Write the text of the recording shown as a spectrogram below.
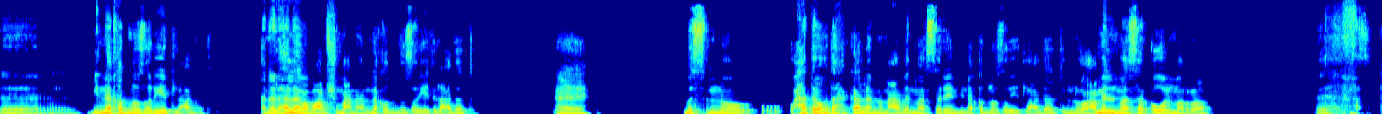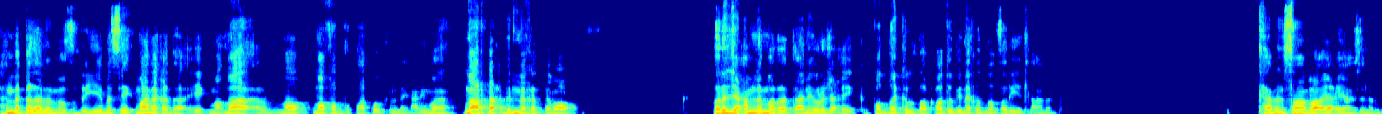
آه، بنقد نظرية العدد. أنا لهلأ ما بعرف شو معنى نقد نظرية العدد. إيه. بس إنه وحتى وقتها حكى لنا انه عامل ماسترين بنقد نظرية العدد إنه عمل الماستر أول مرة. نقدها للنظريه بس هيك ما نقدها هيك ما ما ما, ما فض طاقته كلها يعني ما ما ارتاح بالنقد تبعه. فرجع عمله مرة ثانية ورجع هيك فضى كل طاقاته بنقد نظرية العدد كان إنسان رائع يا زلمة.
